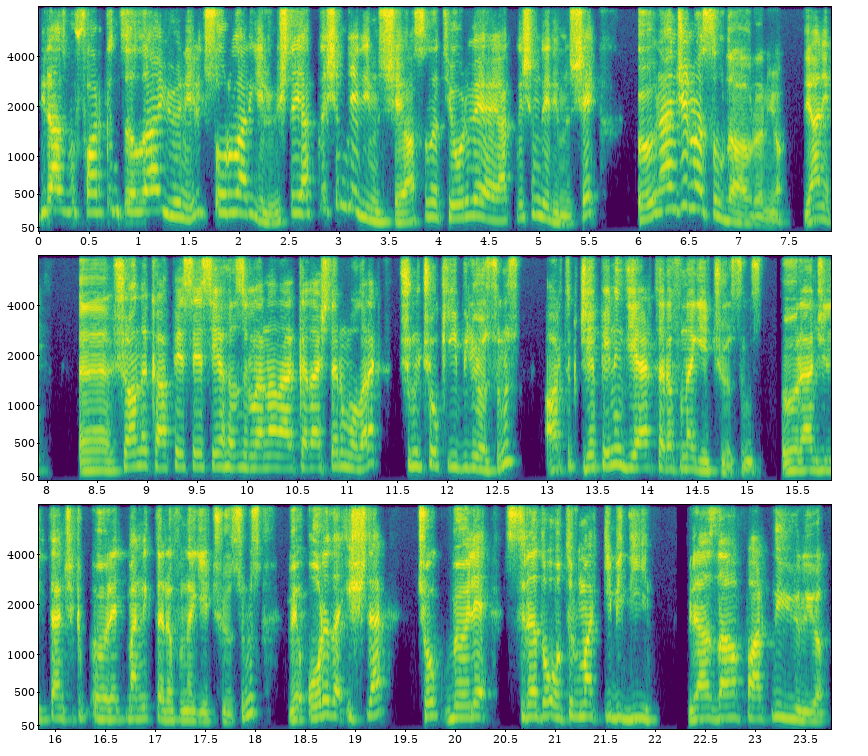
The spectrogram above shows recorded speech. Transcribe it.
biraz bu farkındalığa yönelik sorular geliyor. İşte yaklaşım dediğimiz şey aslında teori veya yaklaşım dediğimiz şey öğrenci nasıl davranıyor? Yani e, şu anda KPSS'ye hazırlanan arkadaşlarım olarak şunu çok iyi biliyorsunuz artık cephenin diğer tarafına geçiyorsunuz. Öğrencilikten çıkıp öğretmenlik tarafına geçiyorsunuz ve orada işler çok böyle sırada oturmak gibi değil. Biraz daha farklı yürüyor.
